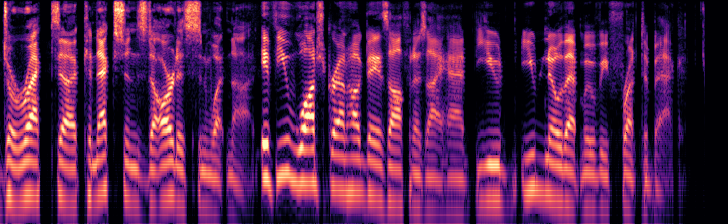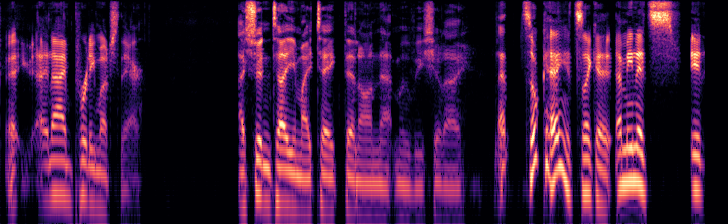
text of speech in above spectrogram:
direct uh, connections to artists and whatnot. If you watch Groundhog Day as often as I had, you you'd know that movie front to back, and I'm pretty much there. I shouldn't tell you my take then on that movie, should I? That's okay. It's like a. I mean, it's it.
